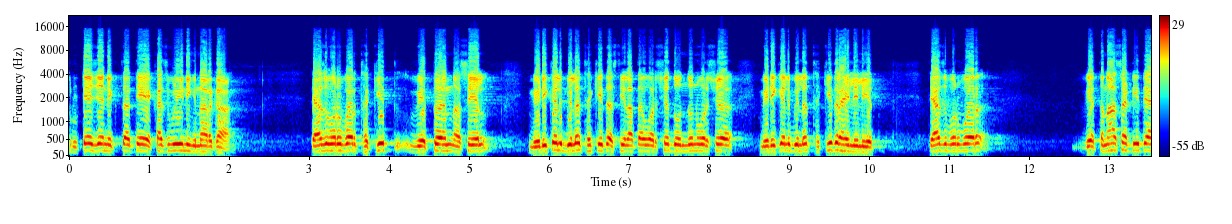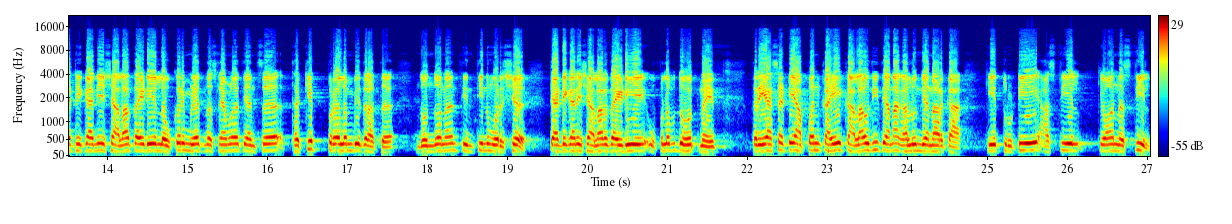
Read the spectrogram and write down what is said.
त्रुट्या ज्या निघतात त्या एकाच वेळी निघणार का? त्याचबरोबर थकीत वेतन असेल मेडिकल बिलं थकीत असतील. आता वर्ष दोन दोन वर्ष मेडिकल बिलं थकीत राहिलेली आहेत. त्याचबरोबर वेतनासाठी त्या ठिकाणी शाला तायडी लवकर मिळत नसल्यामुळे त्यांचं थकीत प्रलंबित राहतं. दोन दोन आणि तीन तीन वर्ष त्या ठिकाणी शाला तायडी उपलब्ध होत नाहीत. तर यासाठी आपण काही कालावधी त्यांना घालून देणार का? की त्रुटी असतील किंवा नसतील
